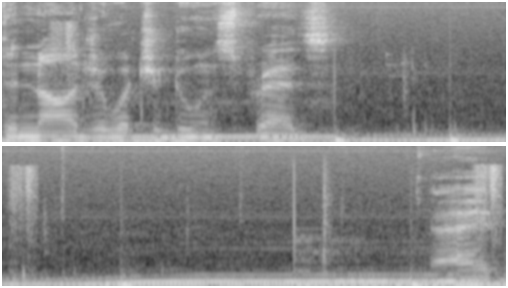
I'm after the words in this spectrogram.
the knowledge of what you're doing spreads. Alright?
